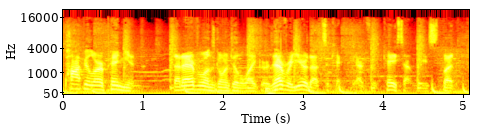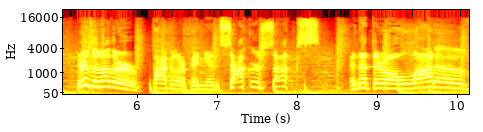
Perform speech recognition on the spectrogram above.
popular opinion that everyone's going to the Lakers every year. That's the case. That's the case at least. But here's another popular opinion: soccer sucks, and that there are a lot of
